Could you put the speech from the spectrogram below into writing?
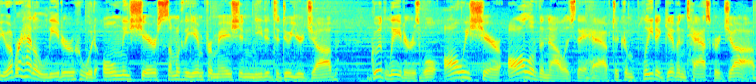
you ever had a leader who would only share some of the information needed to do your job? Good leaders will always share all of the knowledge they have to complete a given task or job.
